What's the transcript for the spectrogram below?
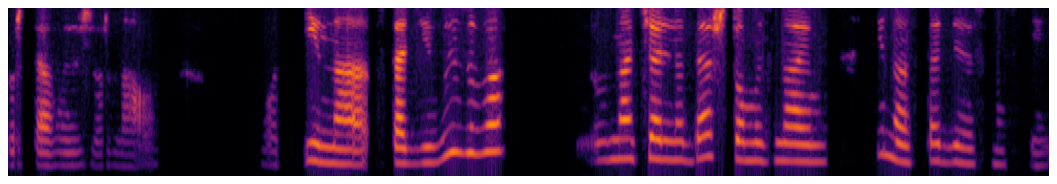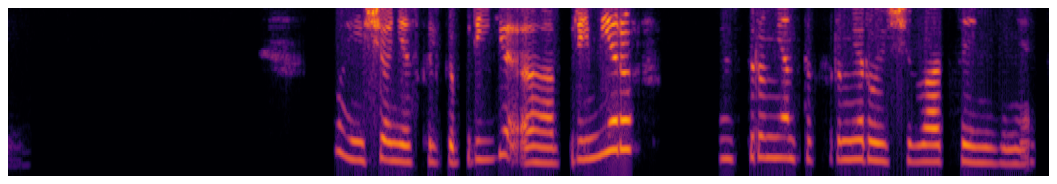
бортовые журналы. Вот, и на стадии вызова начально, да, что мы знаем, и на стадии осмысления. Ну, еще несколько при, э, примеров инструментов формирующего оценивания –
